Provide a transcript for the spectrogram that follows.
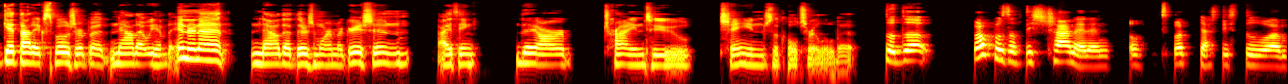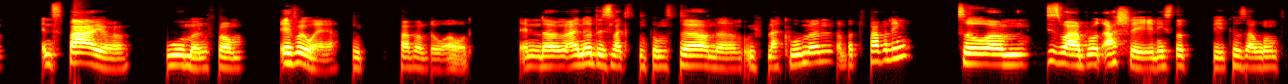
get that exposure. But now that we have the internet, now that there's more immigration, I think they are trying to change the culture a little bit. So the purpose of this channel and of this podcast is to um, inspire women from everywhere to travel the world. And um, I know there's like some concern um, with black women about traveling. So um, this is why I brought Ashley, and it's not because I want to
